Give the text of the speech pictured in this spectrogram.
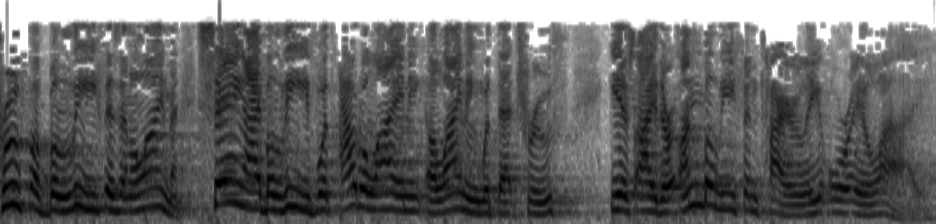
proof of belief is an alignment. Saying I believe without aligning, aligning with that truth is either unbelief entirely or a lie.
